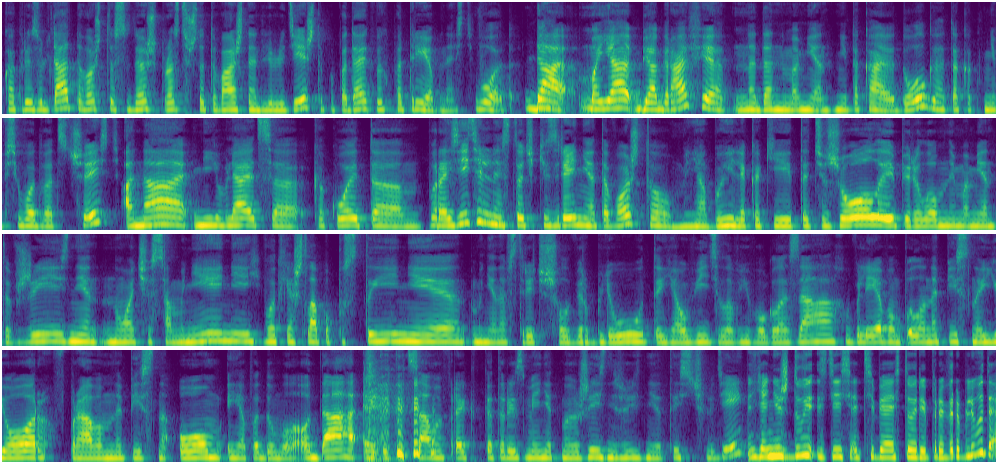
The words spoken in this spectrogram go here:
как результат того, что создаешь просто что-то важное для людей, что попадает в их потребность. Вот. Да, моя биография на данный момент не такая долгая, так как мне всего 26. Она не является какой-то выразительной с точки зрения того, что у меня были какие-то тяжелые переломные моменты в жизни, ночи сомнений. Вот я шла по пустыне, мне навстречу шел верблюд, и я увидела в его глазах, в левом было написано «Йо», Йор, в правом написано Ом, и я подумала, о да, это тот самый проект, который изменит мою жизнь, жизни тысяч людей. Я не жду здесь от тебя истории про верблюда,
